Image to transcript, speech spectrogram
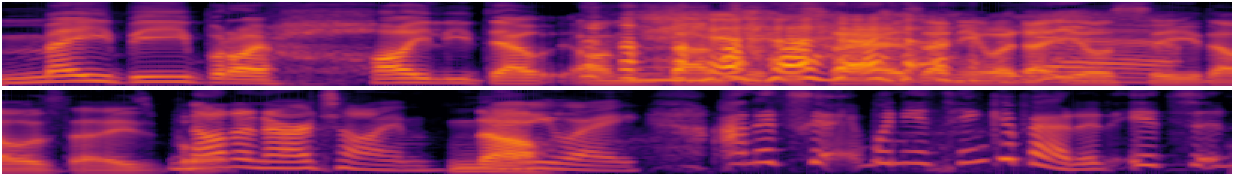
Maybe, but I highly doubt on Dance with the Stars anyway that you'll see those days. But Not in our time. No. Anyway. And it's uh, when you think about it, it's an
